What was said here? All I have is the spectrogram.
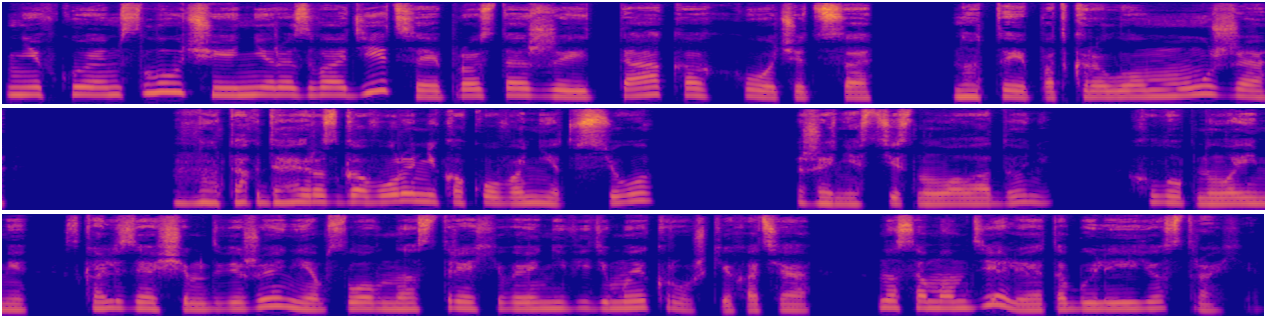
ни в коем случае не разводиться и просто жить так, как хочется, но ты под крылом мужа «Ну тогда и разговора никакого нет, все». Женя стиснула ладони, хлопнула ими скользящим движением, словно стряхивая невидимые крошки, хотя на самом деле это были ее страхи.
